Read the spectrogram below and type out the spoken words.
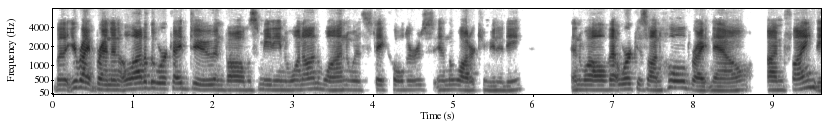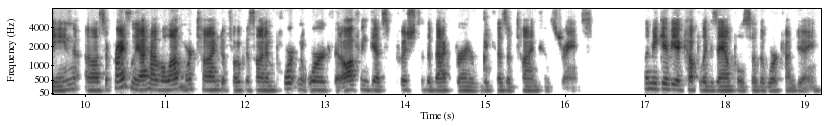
But you're right, Brendan. A lot of the work I do involves meeting one on one with stakeholders in the water community. And while that work is on hold right now, I'm finding, uh, surprisingly, I have a lot more time to focus on important work that often gets pushed to the back burner because of time constraints. Let me give you a couple examples of the work I'm doing.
